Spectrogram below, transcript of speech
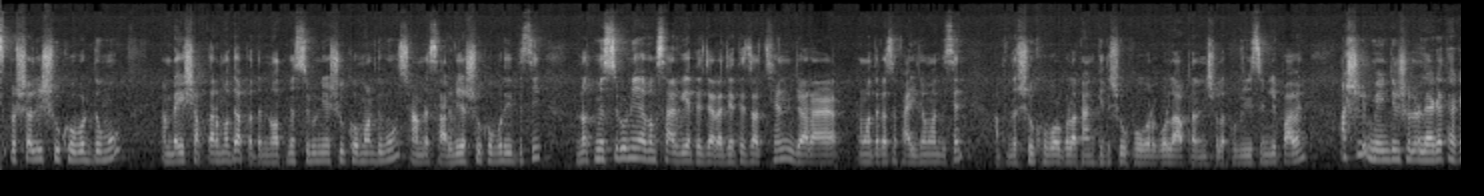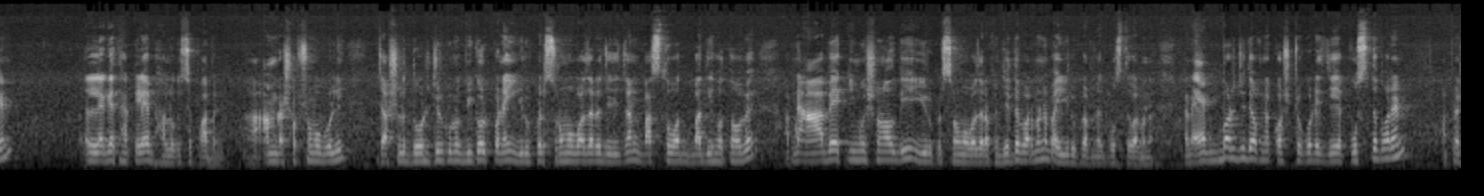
স্পেশালি সুখবর দেবো। আমরা এই সপ্তাহের মধ্যে আপনাদের নর্থ মেসিরুনিয়া সুখবর দেবো। সামনে সার্বিয়ার সুখবর দিতেছি। নর্থ মেসিরুনিয়া এবং সার্বিয়াতে যারা যেতে চাচ্ছেন, যারা আমাদের কাছে ফাইল জমা দিচ্ছেন আপনাদের সুখবরগুলো কাঙ্ক্ষিত সুখবরগুলো আপনারা ইনশাল্লাহ খুব রিসেন্টলি পাবেন। আসলে মেইন জিনিস হলো লেগে থাকেন। লেগে থাকলে ভালো কিছু পাবেন। আমরা সবসময় বলি যে আসলে ধৈর্যের কোনো বিকল্প নেই। ইউরোপের শ্রমবাজারে যদি যান, বাস্তববাদী হতে হবে। আপনি আবেগ ইমোশনাল দিয়ে ইউরোপের শ্রমবাজারে আপনি যেতে পারবেন না বা ইউরোপে আপনি বুঝতে পারবেন না। কারণ একবার যদি আপনি কষ্ট করে যেয়ে পুষতে পারেন, আপনার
